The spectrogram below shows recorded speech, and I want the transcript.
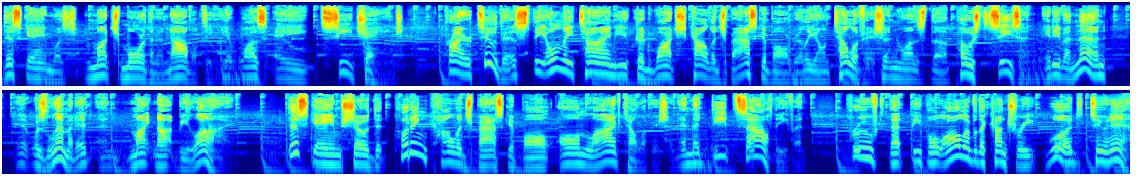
This game was much more than a novelty, it was a sea change. Prior to this, the only time you could watch college basketball really on television was the postseason, and even then, it was limited and might not be live. This game showed that putting college basketball on live television, in the Deep South even, proved that people all over the country would tune in.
